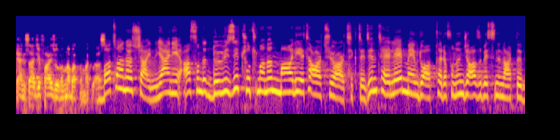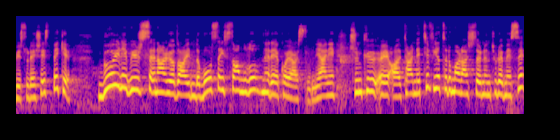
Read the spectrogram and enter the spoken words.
Yani sadece faiz oranına bakmamak lazım. Batuhan Özşahin yani aslında dövizi tutmanın maliyeti artıyor artık dedin. TL mevduat tarafının cazibesinin arttığı bir süreçteyiz. Peki böyle bir senaryo dahilinde Borsa İstanbul'u nereye koyarsın? Yani çünkü e, alternatif yatırım araçlarının türemesi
